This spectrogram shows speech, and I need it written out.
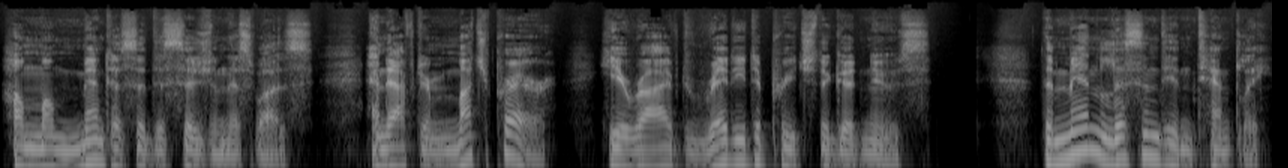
how momentous a decision this was, and after much prayer, he arrived ready to preach the good news. The men listened intently,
